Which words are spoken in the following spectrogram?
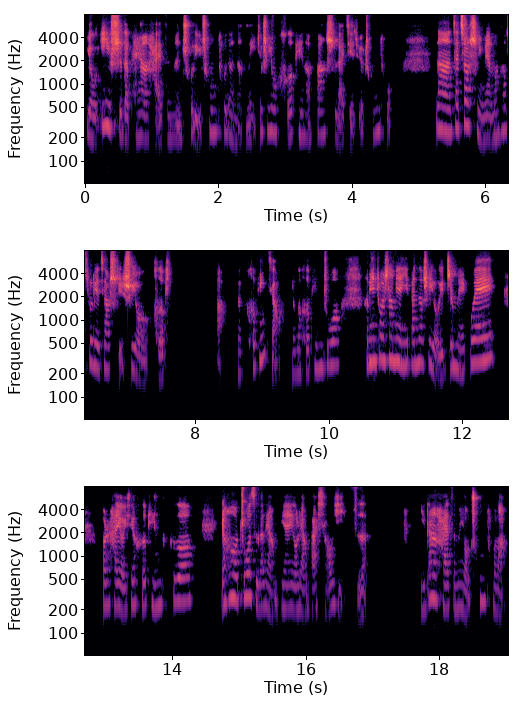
有意识的培养孩子们处理冲突的能力，就是用和平的方式来解决冲突。那在教室里面，蒙特梭利教室里是有和平啊，有和平角，有个和平桌，和平桌上面一般都是有一支玫瑰，或者还有一些和平鸽。然后桌子的两边有两把小椅子，一旦孩子们有冲突了，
